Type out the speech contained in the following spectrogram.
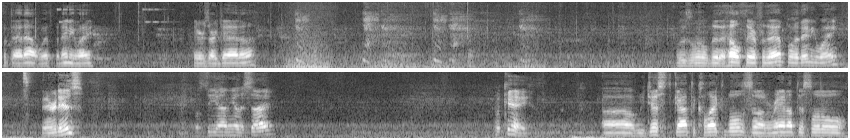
put that out with but anyway there's our data. Lose a little bit of health there for that but anyway there it is. We'll see you on the other side Okay. Uh, we just got the collectibles. Uh, ran up this little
